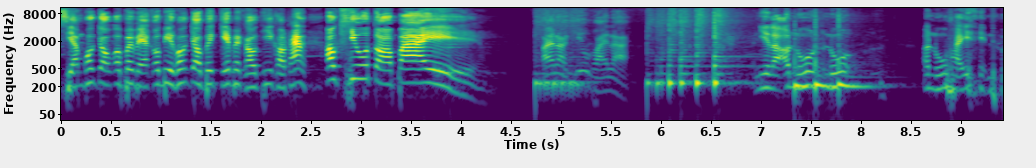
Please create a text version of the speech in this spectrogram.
เสียมของเจ้าเอาไปแบกเอาบีดของเจ้าไปเก็บไปเขาที่เขาทางเอาคิวต่อไปไปล่ะคิ้วไปล่ะนี่ละเอาหนูหนูเอาหนูไผหนู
